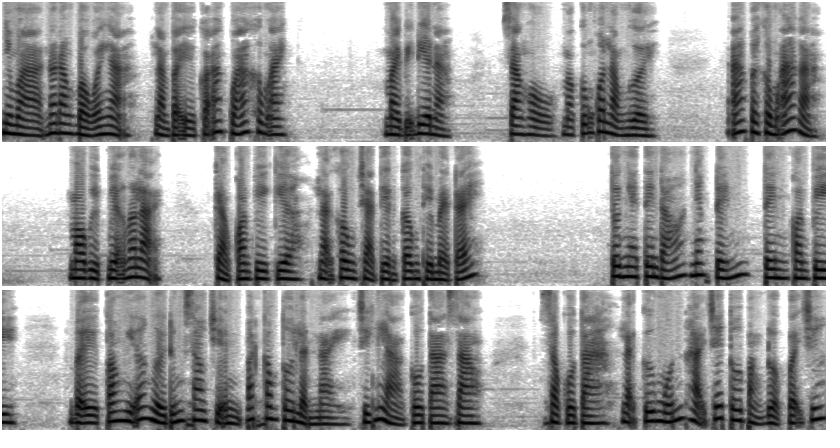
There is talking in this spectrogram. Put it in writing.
Nhưng mà nó đang bầu anh ạ, làm vậy có ác quá không anh? Mày bị điên à? Giang hồ mà cũng có lòng người. Ác với không ác à? Mau bịt miệng nó lại. Kẻo con Vi kia lại không trả tiền công thì mệt đấy. Tôi nghe tên đó nhắc đến tên con Vi. Vậy có nghĩa người đứng sau chuyện bắt cóc tôi lần này chính là cô ta sao? Sao cô ta lại cứ muốn hại chết tôi bằng được vậy chứ?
